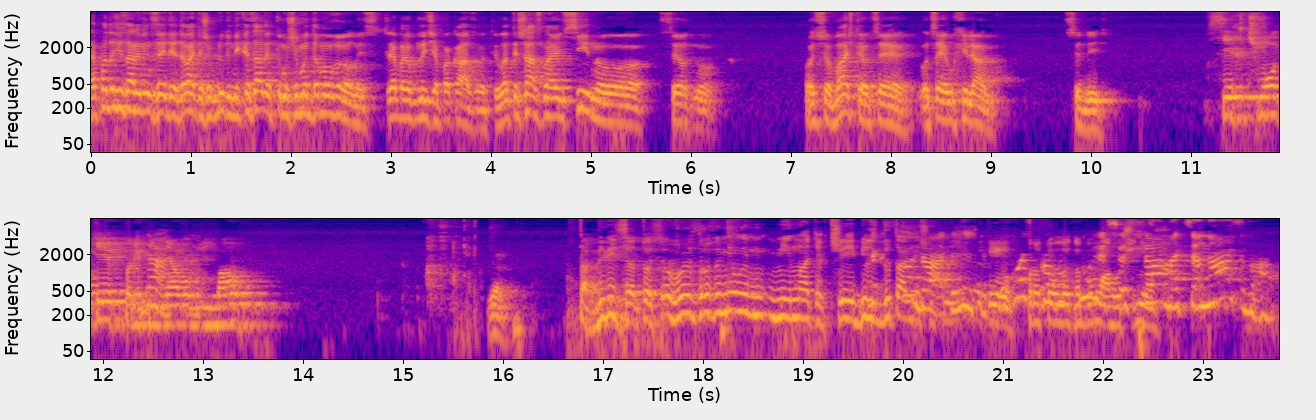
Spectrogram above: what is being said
Та подожди, зараз він зайде. Давайте, щоб люди не казали, тому що ми домовились. Треба обличчя показувати. Латиша знають всі, але все одно. Ось що, бачите, оце, оцей ухилянт сидить. Всіх чмоки перепідняв, обіймав. Дякую. Так, дивіться, тобто ви зрозуміли мій натяк, чи більш детальніше Ну, да, дивіться, когось про туалетну бумагу що чи ні? саме ця назва,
